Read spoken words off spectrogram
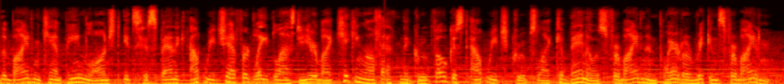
The Biden campaign launched its Hispanic outreach effort late last year by kicking off ethnic group-focused outreach groups like Cubanos for Biden and Puerto Ricans for Biden.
